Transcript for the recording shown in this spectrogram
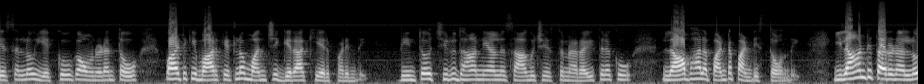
దేశంలో ఎక్కువగా ఉండడంతో వాటికి మార్కెట్లో మంచి గిరాకీ ఏర్పడింది. దీంతో చిరుధాన్యాలను సాగు చేస్తున్న రైతులకు లాభాల పంట పండిస్తోంది. ఇలాంటి తరుణంలో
